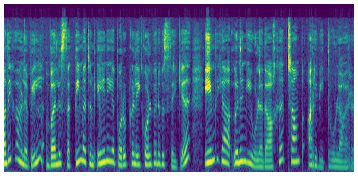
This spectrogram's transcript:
அதிக அளவில் வலு சக்தி மற்றும் ஏனைய பொருட்களை கொள்வனவு செய்ய இந்தியா இணங்கியுள்ளதாக ட்ரம்ப் அறிவித்துள்ளார்.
